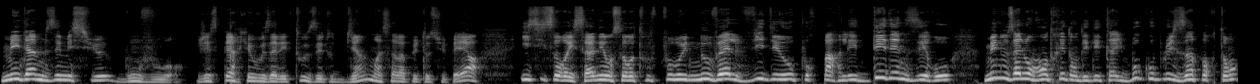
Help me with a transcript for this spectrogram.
Mesdames et messieurs, bonjour. J'espère que vous allez tous et toutes bien, moi ça va plutôt super. Ici Soreisan et on se retrouve pour une nouvelle vidéo pour parler d'Eden Zero, mais nous allons rentrer dans des détails beaucoup plus importants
